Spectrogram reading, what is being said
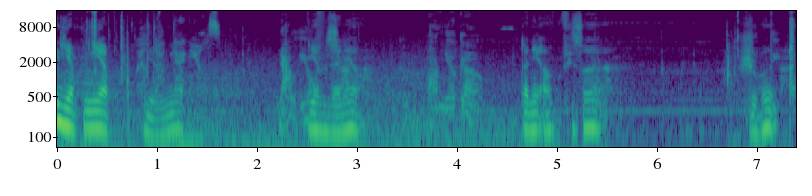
เงียบเงียบอยู่เงียบเยี่ยม officer. เนิเอลตอนนี้ออฟฟิเซอร์ Shoot Mhm. the officer.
